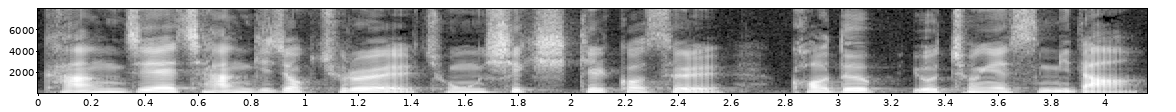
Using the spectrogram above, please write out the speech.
강제 장기 적출을 종식시킬 것을 거듭 요청했습니다.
